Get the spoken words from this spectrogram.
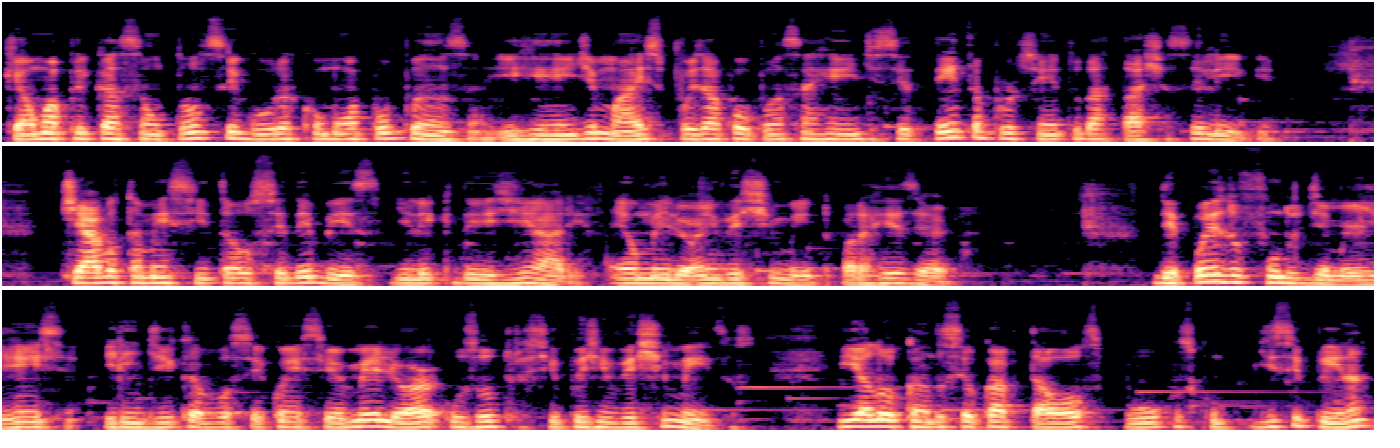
que é uma aplicação tão segura como a poupança e rende mais, pois a poupança rende 70% da taxa Selic. Tiago também cita os CDBs, de liquidez diária. É o melhor investimento para reserva. Depois do fundo de emergência, ele indica você conhecer melhor os outros tipos de investimentos e alocando seu capital aos poucos com disciplina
